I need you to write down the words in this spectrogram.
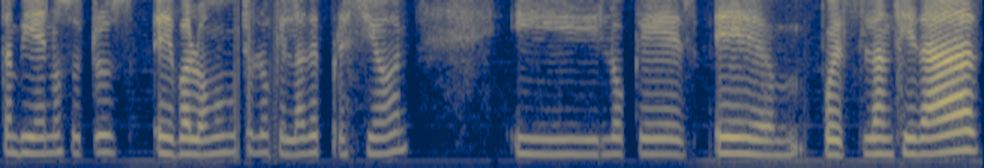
También nosotros evaluamos mucho lo que es la depresión y lo que es eh, pues la ansiedad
